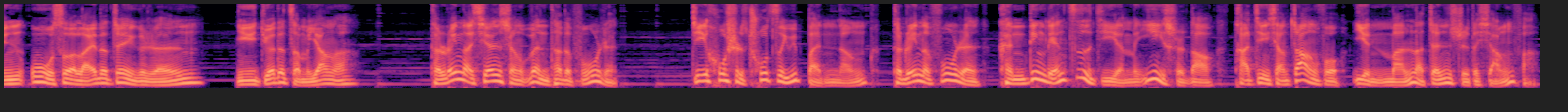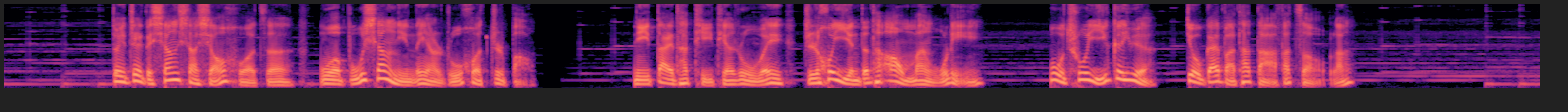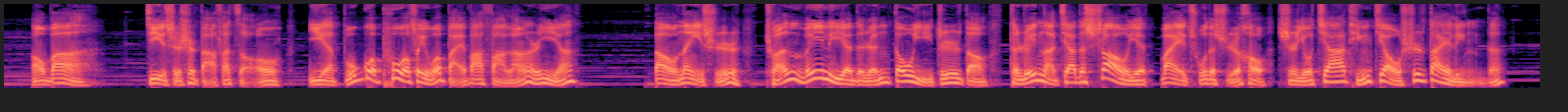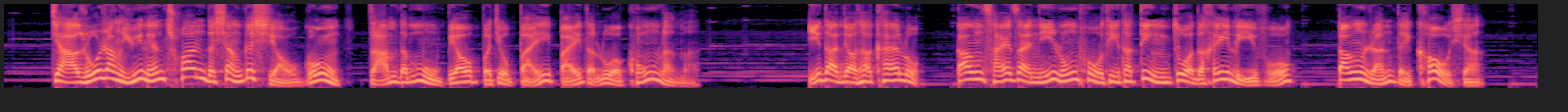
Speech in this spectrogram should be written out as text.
新物色来的这个人，你觉得怎么样啊？特瑞娜先生问他的夫人，几乎是出自于本能。特瑞娜夫人肯定连自己也没意识到，她竟向丈夫隐瞒了真实的想法。对这个乡下小伙子，我不像你那样如获至宝。你待他体贴入微，只会引得他傲慢无礼。不出一个月，就该把他打发走了。好吧，即使是打发走，也不过破费我百八法郎而已啊！到那时，全威利亚的人都已知道，特瑞娜家的少爷外出的时候是由家庭教师带领的。假如让于连穿得像个小工，咱们的目标不就白白的落空了吗？一旦叫他开路，刚才在呢绒铺替他定做的黑礼服。当然得扣下。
